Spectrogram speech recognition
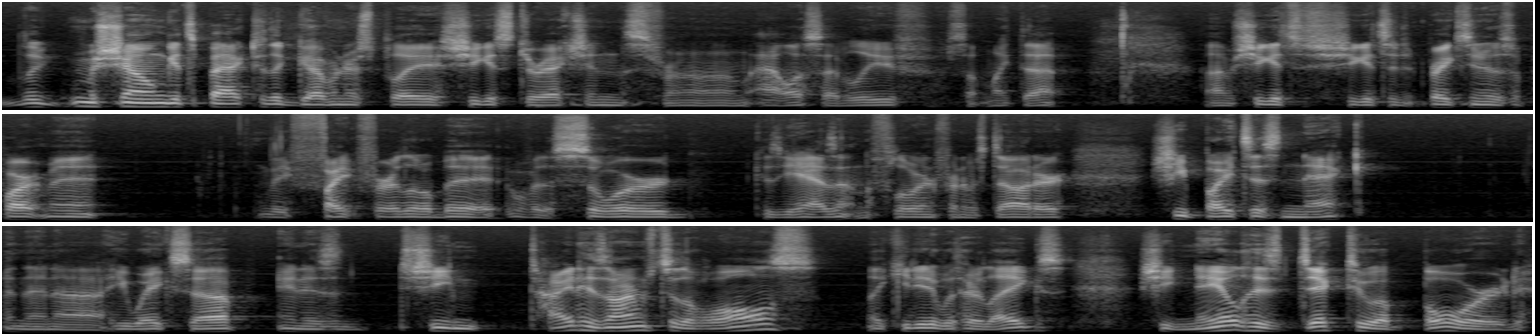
the Michonne gets back to the governor's place. She gets directions from Alice, I believe, something like that. Um, she gets she gets breaks into his apartment. They fight for a little bit over the sword because he has it on the floor in front of his daughter. She bites his neck, and then uh, he wakes up and his she tied his arms to the walls like he did with her legs. She nailed his dick to a board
